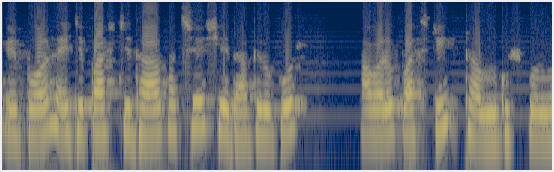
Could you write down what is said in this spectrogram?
এরপর এই যে পাঁচটি ধাপ আছে, সেই ধাপের উপর আবারও পাঁচটি ডাবল কুশ করব।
